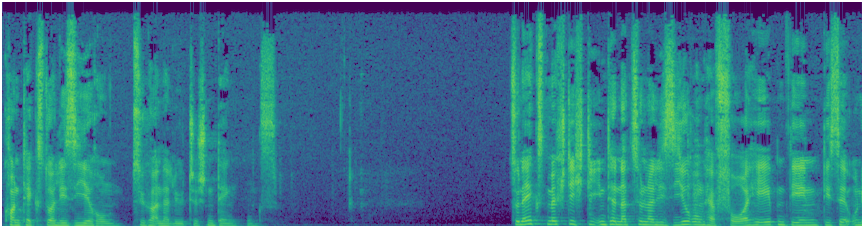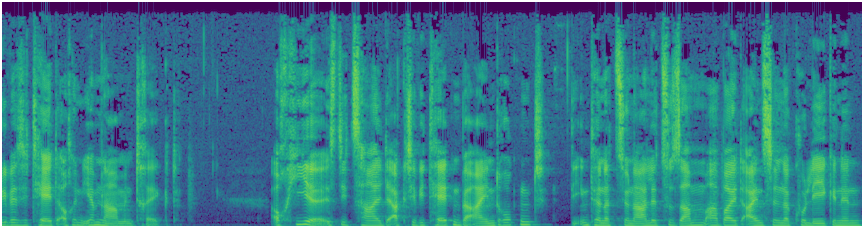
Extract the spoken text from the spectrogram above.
Kontextualisierung psychoanalytischen Denkens. Zunächst möchte ich die Internationalisierung hervorheben, den diese Universität auch in ihrem Namen trägt. Auch hier ist die Zahl der Aktivitäten beeindruckend. Die internationale Zusammenarbeit einzelner Kolleginnen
